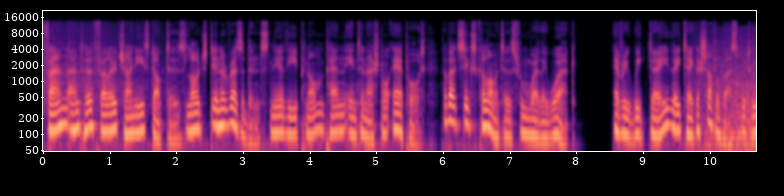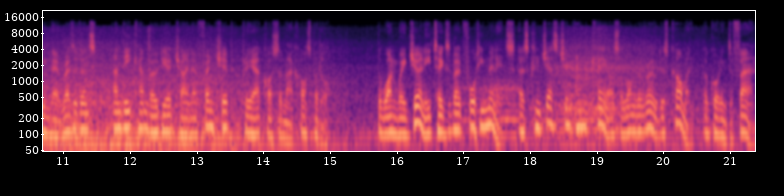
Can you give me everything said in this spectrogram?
Fan and her fellow Chinese doctors lodged in a residence near the Phnom Penh International Airport, about six kilometers from where they work. Every weekday, they take a shuttle bus between their residence and the Cambodia China Friendship Preah Kossamak Hospital. The one way journey takes about 40 minutes, as congestion and chaos along the road is common, according to Fan.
